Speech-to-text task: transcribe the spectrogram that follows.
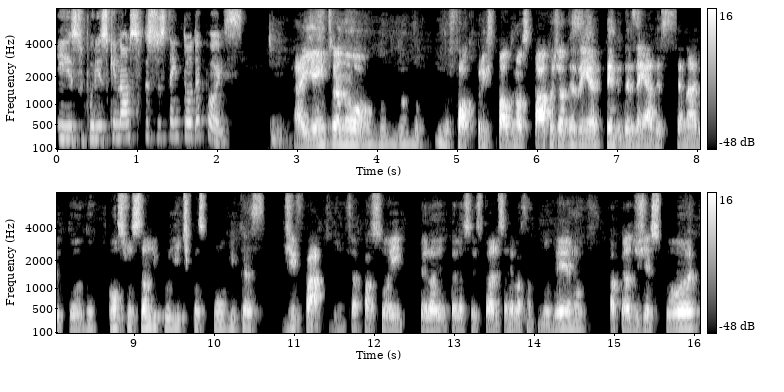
Isso, por isso que não se sustentou depois. Aí entra no, no, no, foco principal do nosso papo, já desenha, tendo desenhado esse cenário todo, construção de políticas públicas de fato. A gente já passou aí pela, pela sua história, sua relação com o governo, papel de gestor.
